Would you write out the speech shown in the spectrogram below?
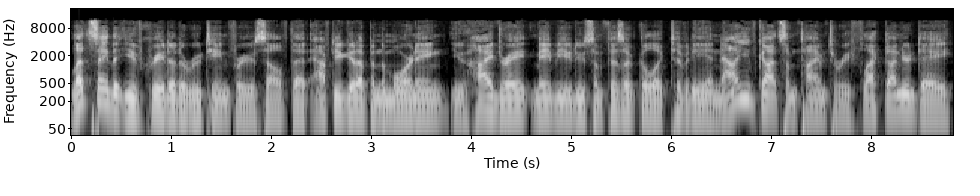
Let's say that you've created a routine for yourself that after you get up in the morning, you hydrate, maybe you do some physical activity, and now you've got some time to reflect on your day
